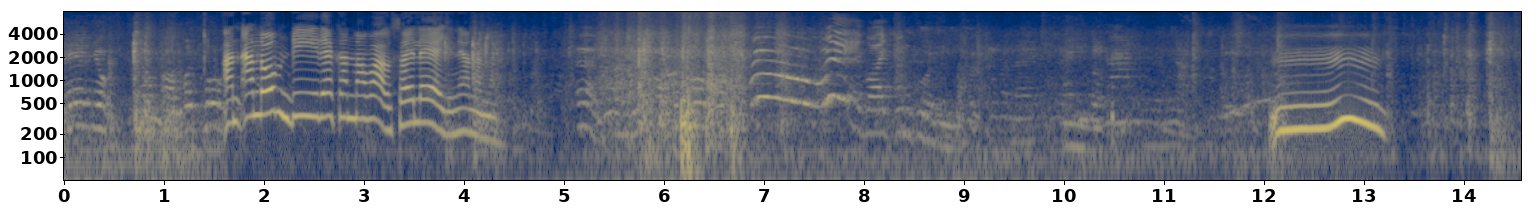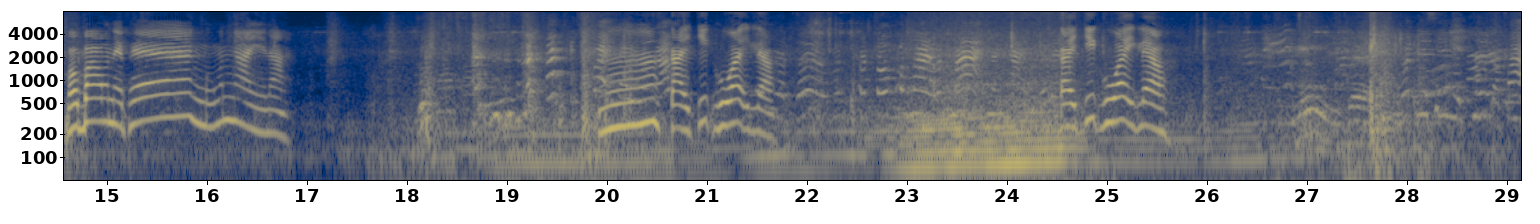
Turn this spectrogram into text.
เล่นอยู่อ อันอารมณ์ดีได้คันมาว่าใส่แล่อยู่เนี่ยนั่นน่ะบอยกินฝุ่นอืมเบาๆเนี่ยแพงมึงมันไงน่ะเออไก่จิกหัวอีกแล้ว ไก่จิกหัวอีกแล้วมึงแกวัดในชีวิตเท่ากับป้า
